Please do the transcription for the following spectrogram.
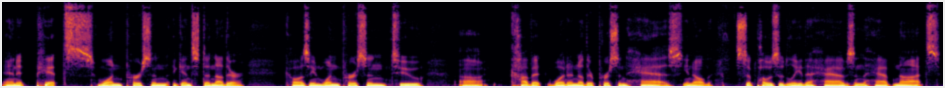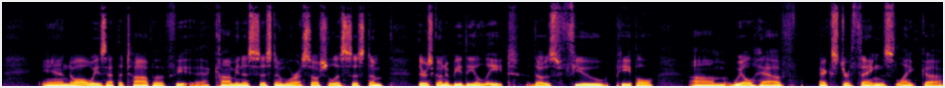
and it pits one person against another, causing one person to uh, covet what another person has. You know, supposedly the haves and the have nots. And always at the top of a communist system or a socialist system, there's going to be the elite. Those few people um, will have extra things like uh,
